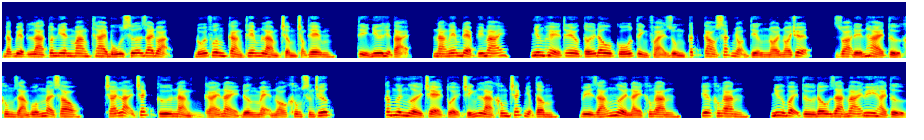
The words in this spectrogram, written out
Đặc biệt là Tuân Yên mang thai bú sữa giai đoạn, đối phương càng thêm làm trầm trọng thêm, tỉ như hiện tại, nàng êm đẹp vi mãi, nhưng hề theo tới đâu cố tình phải dùng cất cao sắc nhọn tiếng nói nói chuyện, dọa đến hài tử không dám uống lại sau, trái lại trách cư nàng cái này đương mẹ nó không xứng trước. Các ngươi người trẻ tuổi chính là không trách nhiệm tâm, vì dáng người này không ăn, kia không ăn, như vậy từ đâu ra mãi huy hài tử,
